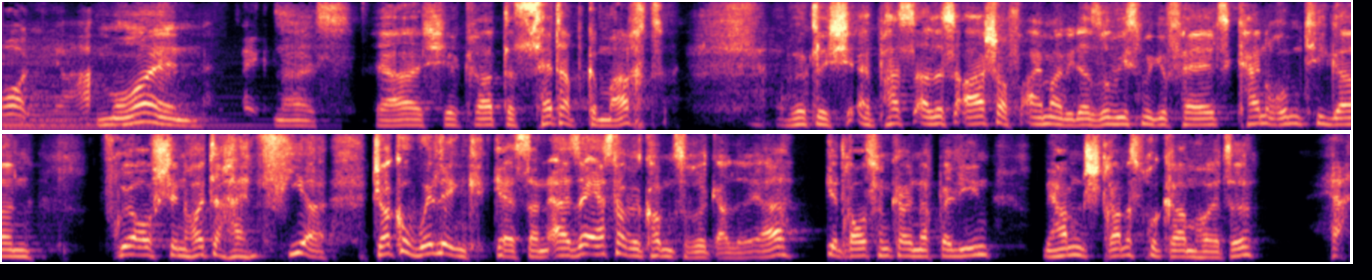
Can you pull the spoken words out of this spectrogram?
Morgen, ja. Moin. Perfekt. Nice. Ja, ich hier gerade das Setup gemacht. Wirklich, äh, passt alles Arsch auf einmal wieder, so wie es mir gefällt. Kein Rumtigern. Früh aufstehen, heute halb vier. Jocko Willink gestern. Also erstmal willkommen zurück alle, ja. Geht raus von Köln nach Berlin. Wir haben ein strammes Programm heute. Ja.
